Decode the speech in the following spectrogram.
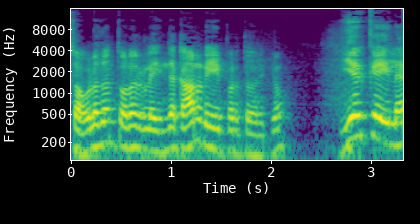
ஸோ அவ்வளோதான் தொடர்களை இந்த காணொலியை பொறுத்த வரைக்கும் இயற்கையில்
